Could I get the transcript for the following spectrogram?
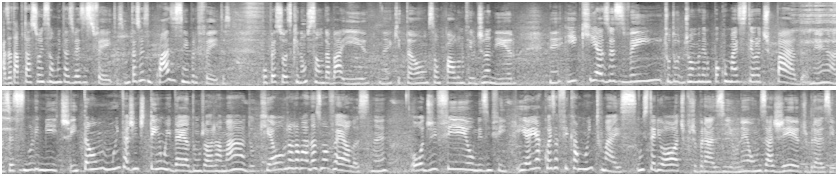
As adaptações são muitas vezes feitas, muitas vezes quase sempre feitas por pessoas que não são da Bahia, né? Que estão em São Paulo, no Rio de Janeiro, né? E que às vezes vem tudo de uma maneira um pouco mais estereotipada, né? Às vezes no limite. Então muita gente tem uma ideia de um Jorge Amado que é o Jorge Amado das novelas, né? Ou de filmes, enfim. E aí a coisa fica muito mais um estereótipo de Brasil, né? Um exagero de Brasil.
